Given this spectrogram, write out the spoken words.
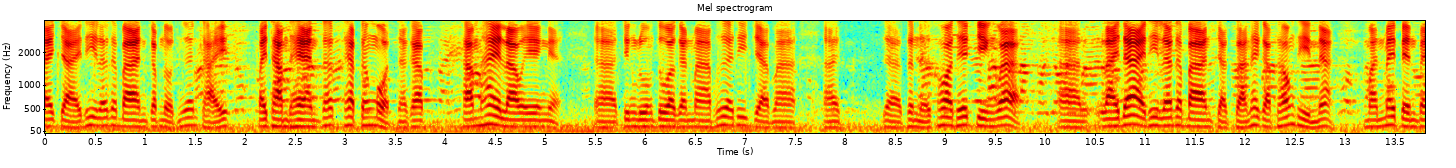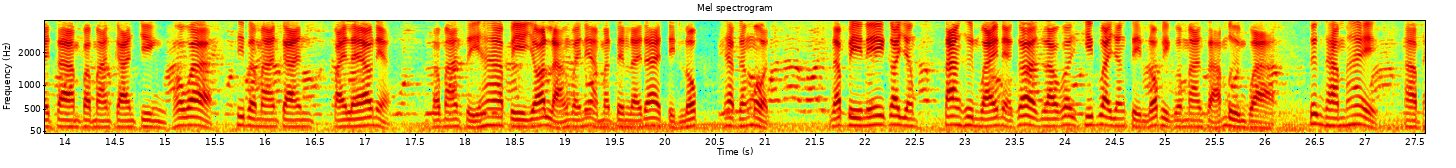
รายจ่ายที่รัฐบาลกำหนดเงื่อนไข ไปทำแทนแทบทั้งหมดนะครับทำให้เราเองเนี่ยจึงรวมตัวกันมาเพื่อที่จะมา เสนอข้อเท็จจริงว่ารายได้ที่รัฐบาลจัดสรรให้กับท้องถิ่นเนี่ยมันไม่เป็นไปตามประมาณการจริง เพราะว่าที่ประมาณการไปแล้วเนี่ยประมาณ 4-5 ปีย้อนหลังไปเนี่ยมันเป็นรายได้ติดลบแทบทั้งหมด แล้วปีนี้ก็ยังตั้งขึ้นไว้เนี่ยก็เราก็คิดว่ายังติดลบอีกประมาณ 30,000 กว่า ซึ่งทำให้แผ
